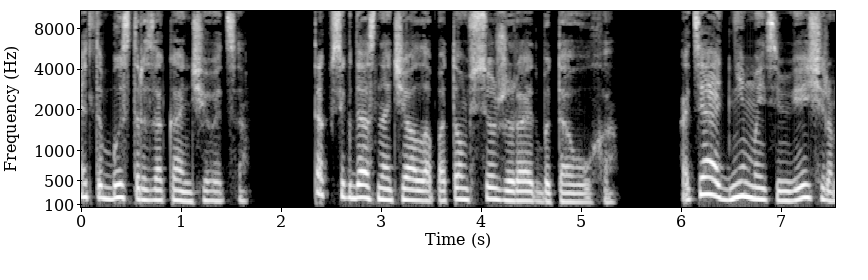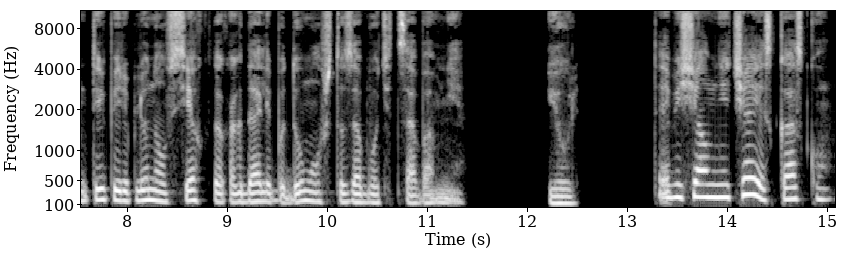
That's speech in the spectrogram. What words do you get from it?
это быстро заканчивается. Так всегда сначала, а потом все жирает бытовуха. Хотя одним этим вечером ты переплюнул всех, кто когда-либо думал, что заботится обо мне. Юль, ты обещал мне чай и сказку.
